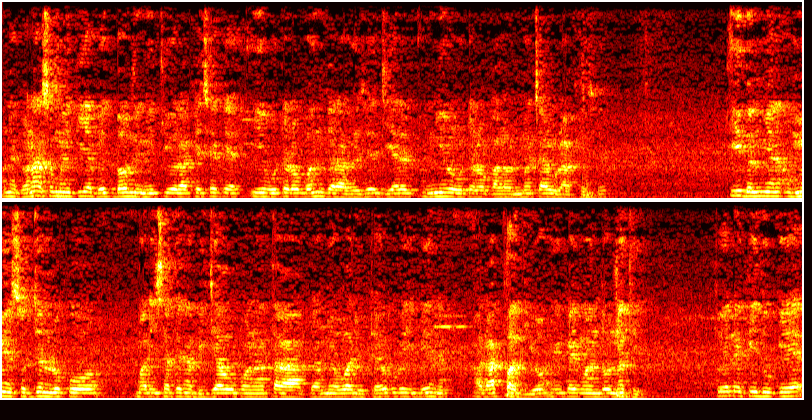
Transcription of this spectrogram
અને ઘણા સમય ત્યાં ભેદભાવની નીતિઓ રાખે છે કે એ હોટલો બંધ કરાવે છે જ્યારે અન્ય હોટલો કાલાવડમાં ચાલુ રાખે છે. એ દરમિયાન અમે સજ્જન લોકો મારી સાથેના બીજાઓ પણ હતા કે અમે અવાજ ઉઠાવ્યો કે ભાઈ બેન, આ રાખવા દો અહીં કંઈ વાંધો નથી. તો એને કીધું કે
